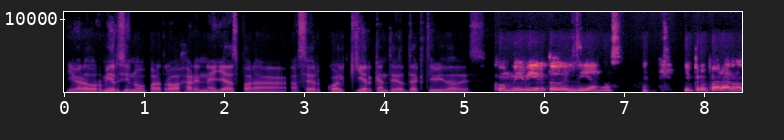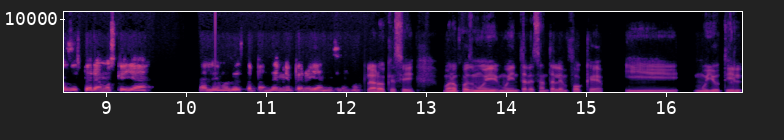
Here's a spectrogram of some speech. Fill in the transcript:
llegar a dormir, sino para trabajar en ellas, para hacer cualquier cantidad de actividades. Convivir todo el día, ¿no? y prepararnos, esperemos que ya salimos de esta pandemia, pero ya ni sé, ¿no? Claro que sí. Bueno, pues muy, muy interesante el enfoque y muy útil.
